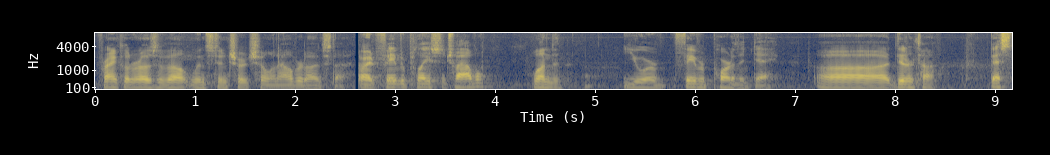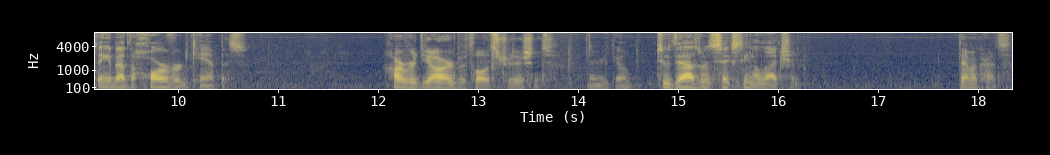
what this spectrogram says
Franklin Roosevelt, Winston Churchill, and Albert Einstein. All right, favorite place to travel? London. Your favorite part of the day? Uh, dinner time. Best thing about the Harvard campus? Harvard Yard with all its traditions. There you go. 2016 election. Democrats.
